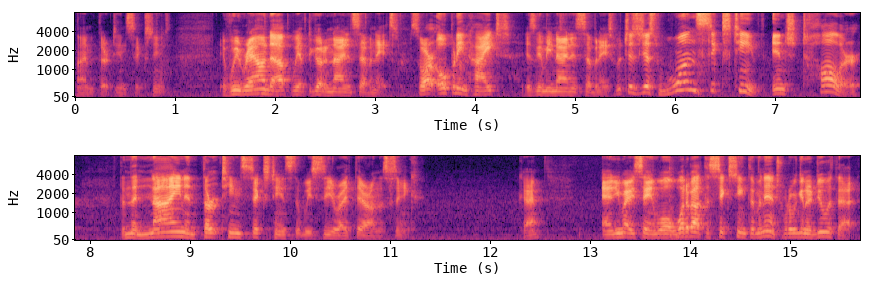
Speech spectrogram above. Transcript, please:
9 and 13 sixteenths. If we round up, we have to go to 9 and 7 eighths. So our opening height is going to be 9 and 7 eighths, which is just 1 16th inch taller than the 9 and 13 sixteenths that we see right there on the sink. Okay? And you might be saying, well, what about the 16th of an inch? What are we going to do with that?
